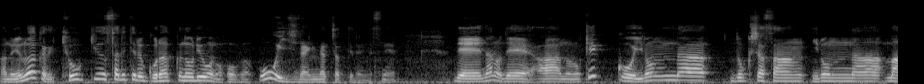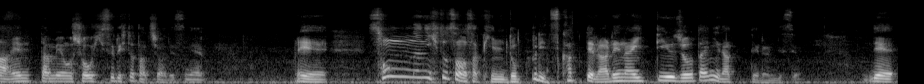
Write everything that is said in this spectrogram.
あの世の中で供給されてる娯楽の量の方が多い時代になっちゃってるんですね。でなのであの結構いろんな読者さんいろんな、まあ、エンタメを消費する人たちはですね、えーそんなに一つの作品にどっぷり使ってられないっていう状態になってるんですよ。で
